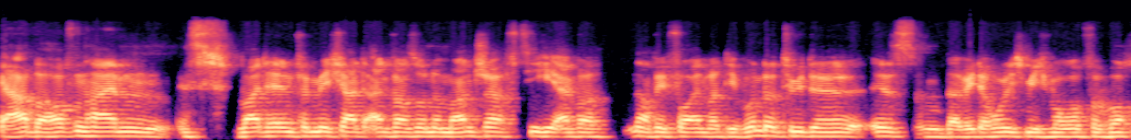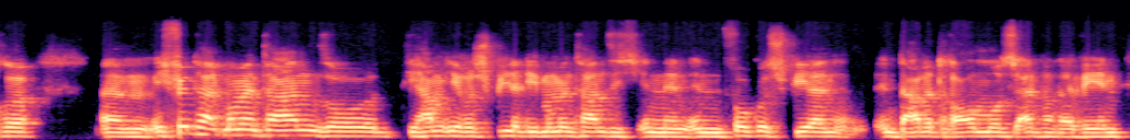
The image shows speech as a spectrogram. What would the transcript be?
Ja, aber Hoffenheim ist weiterhin für mich halt einfach so eine Mannschaft, die einfach nach wie vor einfach die Wundertüte ist. Und da wiederhole ich mich Woche für Woche. Ähm, ich finde halt momentan so, die haben ihre Spieler, die momentan sich in den in Fokus spielen. In David Raum muss ich einfach erwähnen,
